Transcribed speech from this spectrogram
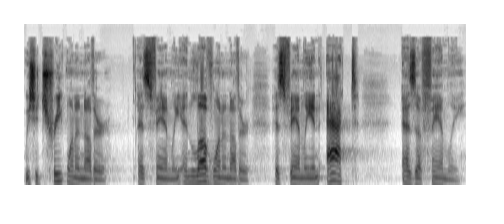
We should treat one another as family and love one another as family and act as a family.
